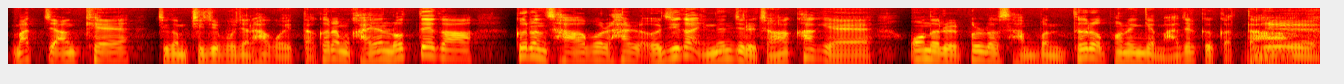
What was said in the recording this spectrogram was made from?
맞지 않게 지금 지지부진하고 있다. 그러면 과연 롯데가 그런 사업을 할 의지가 있는지를 정확하게 오늘을 불러서 한번 들어보는 게 맞을 것 같다. 예.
